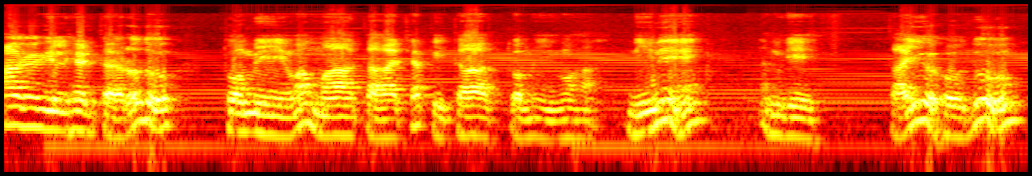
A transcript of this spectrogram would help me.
ಹಾಗಾಗಿ ಇಲ್ಲಿ ಹೇಳ್ತಾ ಇರೋದು, ತ್ವಮೇವ ಮಾತಾ ಚ ಪಿತಾ ತ್ವಮೇವ. ನೀನೇ ನಮಗೆ ತಾಯಿಯೂ ಹೌದು,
